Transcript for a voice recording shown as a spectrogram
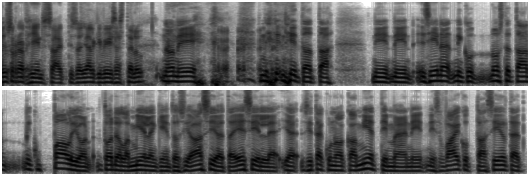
Luxury of Insight, se on jälkiviisastelu. No niin, niin, niin, tota, niin, niin siinä niin kuin nostetaan niin kuin paljon todella mielenkiintoisia asioita esille, ja sitä kun alkaa miettimään, niin, niin se vaikuttaa siltä, että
